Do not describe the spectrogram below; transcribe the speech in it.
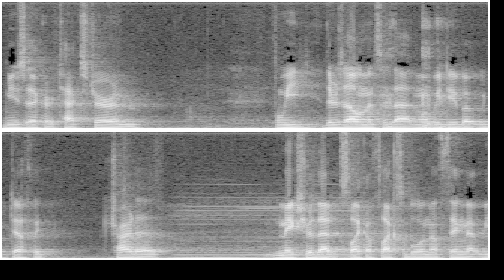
music or texture, and we there's elements of that in what we do, but we definitely try to make sure that it's like a flexible enough thing that we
